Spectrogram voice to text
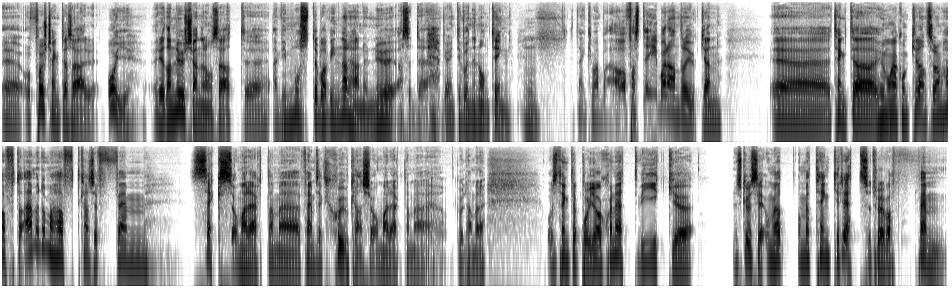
Eh, och först tänkte jag så här, oj, redan nu känner de så att eh, vi måste bara vinna det här nu. nu alltså det, vi har inte vunnit någonting. Mm. Så tänker man bara, ja fast det är bara andra uken. Eh, tänkte jag, hur många konkurrenser har de haft då? Äh, men de har haft kanske fem, sex om man räknar med, fem, sex, sju kanske om man räknar med Ja. Guldhammare. Och så tänkte jag på, jag och Jeanette, vi gick ju, nu ska vi se, om jag, om jag tänker rätt så tror jag det var fem,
